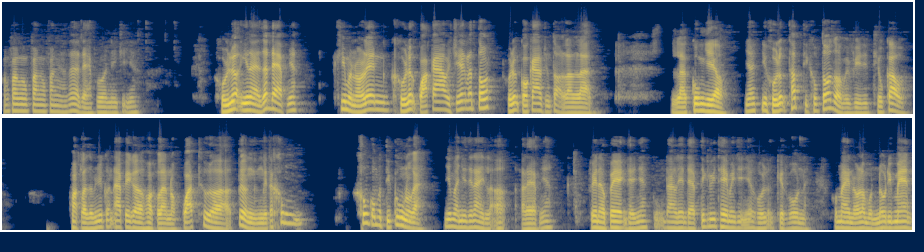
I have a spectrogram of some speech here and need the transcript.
phăng phăng phăng phăng phăng rất là đẹp luôn anh chị nhé. Khối lượng như này rất đẹp nhé. Khi mà nó lên khối lượng quá cao thì chiếc đã tốt. Khối lượng có cao chứng tỏ là là là cung nhiều nhé nhưng khối lượng thấp thì không tốt rồi bởi vì thiếu cầu. Hoặc là giống như con APG hoặc là nó quá thừa tưởng người ta không không có một tí cung nào cả. Nhưng mà như thế này là, ờ, là đẹp nhé VNP cũng thế nhé cũng đang lên đẹp. Tích lũy thêm anh chị nhé khối lượng kiệt vôn này. Hôm nay nó là một no demand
